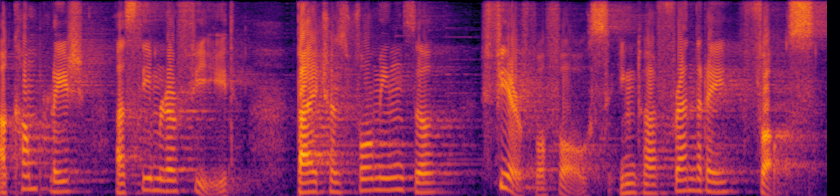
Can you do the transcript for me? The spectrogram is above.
accomplish a similar feat by transforming the fearful fox into a friendly fox.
